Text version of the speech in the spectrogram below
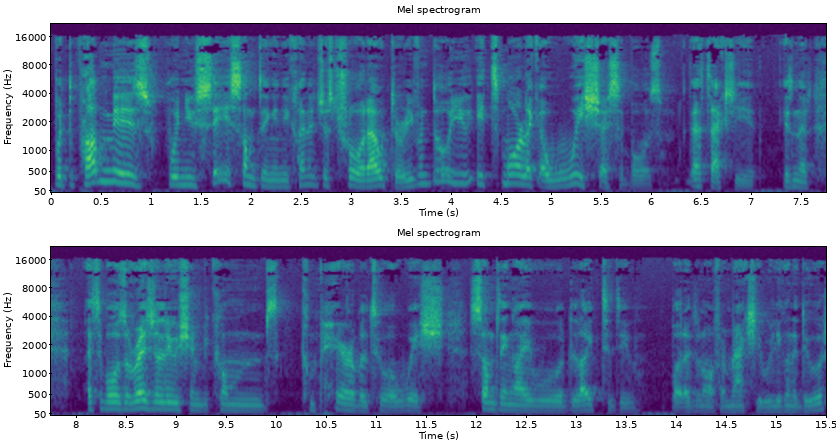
But the problem is when you say something and you kind of just throw it out there, even though you, it's more like a wish, I suppose. That's actually it, isn't it? I suppose a resolution becomes comparable to a wish, something I would like to do, but I don't know if I'm actually really going to do it.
